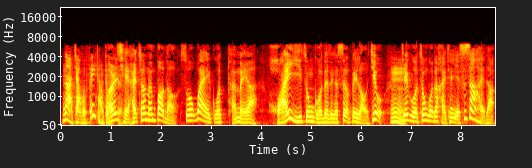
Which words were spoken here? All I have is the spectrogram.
那家伙非常重视，而且还专门报道说外国传媒啊怀疑中国的这个设备老旧，嗯。结果中国的海天也是上海的，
